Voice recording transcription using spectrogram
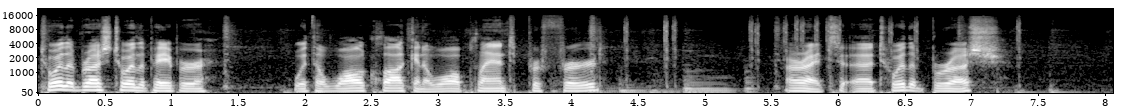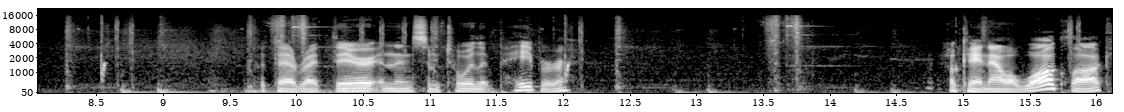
Toilet brush, toilet paper, with a wall clock and a wall plant preferred. All right, uh, toilet brush. Put that right there, and then some toilet paper. Okay, now a wall clock.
